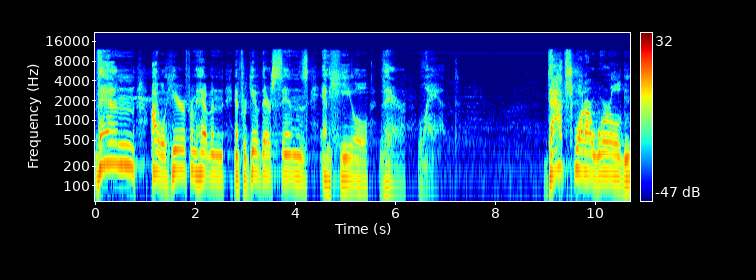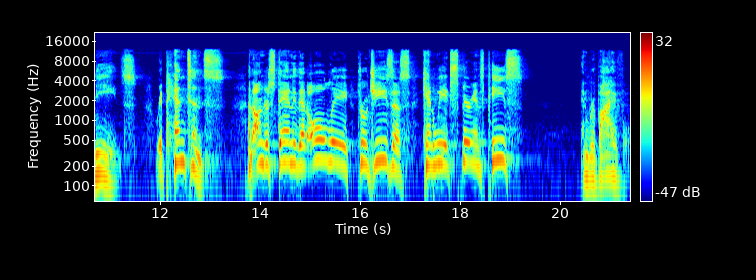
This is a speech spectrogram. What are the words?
then I will hear from heaven and forgive their sins and heal their land. That's what our world needs repentance, and understanding that only through Jesus can we experience peace and revival.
